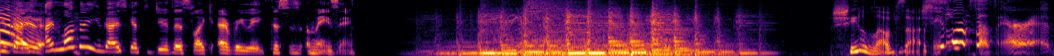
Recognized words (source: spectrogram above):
you guys. I love that you guys get to do this like every week. This is amazing. She loves us. She loves us, Erin.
